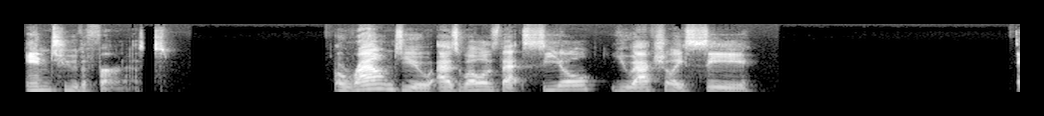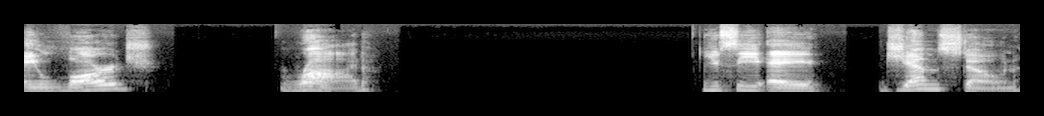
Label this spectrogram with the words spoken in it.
into the furnace. Around you, as well as that seal, you actually see a large rod. You see a gemstone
